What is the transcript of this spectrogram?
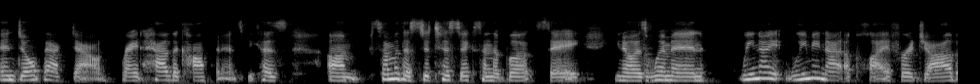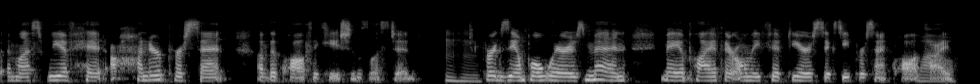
and don't back down, right? Have the confidence because um, some of the statistics in the book say, you know, as women, we might we may not apply for a job unless we have hit 100% of the qualifications listed. Mm-hmm. for example whereas men may apply if they're only 50 or 60% qualified. Wow.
